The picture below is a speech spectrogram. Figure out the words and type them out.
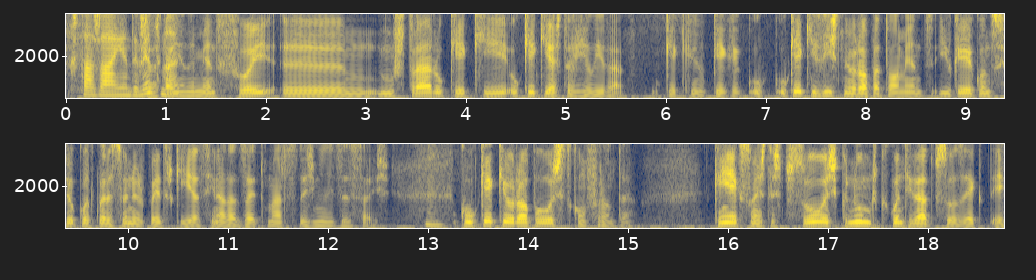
que está já em andamento, já está é? em andamento, foi uh, mostrar o que é que é, o que é que é esta realidade, o que é que o que é que, o, o que é que existe na Europa atualmente e o que é que aconteceu com a Declaração Europeia de Turquia assinada a 18 de março de 2016. Hum. Com o que é que a Europa hoje se confronta? Quem é que são estas pessoas, que número, que quantidade de pessoas é que, é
